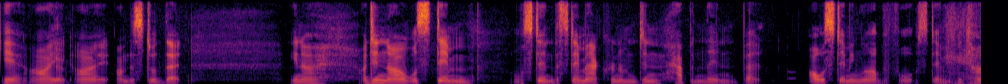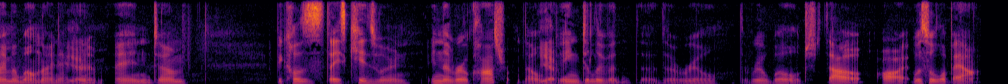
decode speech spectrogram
yeah, I Yep. I understood that. You know, I didn't know it was STEM or STEM. The STEM acronym didn't happen then, but I was stemming well before STEM became a well-known acronym, and um, because these kids were in, in the real classroom, they were Yep. being delivered the, the real the real world. So I, it was all about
